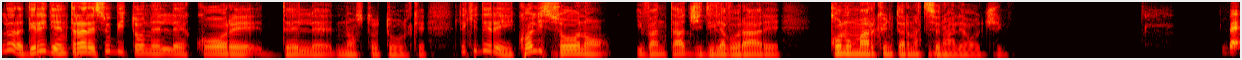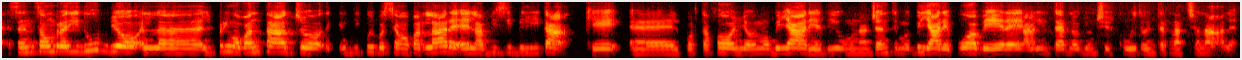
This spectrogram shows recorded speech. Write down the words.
Allora, direi di entrare subito nel cuore del nostro talk. Le chiederei quali sono i vantaggi di lavorare con un marchio internazionale oggi? Beh, senza ombra di dubbio il, il, primo vantaggio di cui possiamo parlare è la visibilità che eh, il portafoglio immobiliare di un agente immobiliare può avere all'interno di un circuito internazionale.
